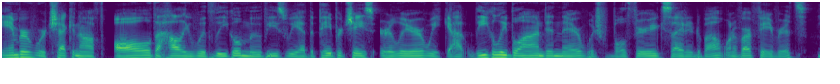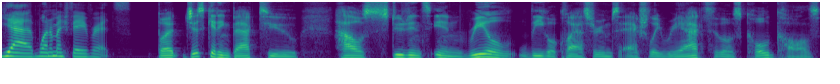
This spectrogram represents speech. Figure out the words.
Amber, we're checking off all the Hollywood legal movies. We had The Paper Chase earlier. We got Legally Blonde in there, which we're both very excited about, one of our favorites. Yeah, one of my favorites. But just getting back to how students in real legal classrooms actually react to those cold calls,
